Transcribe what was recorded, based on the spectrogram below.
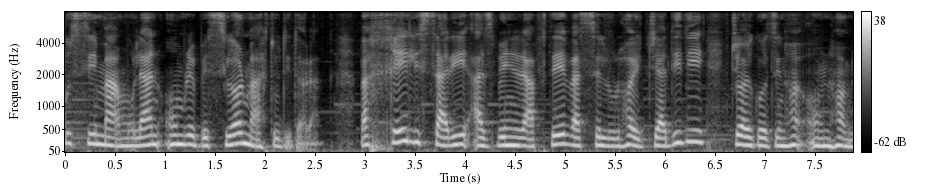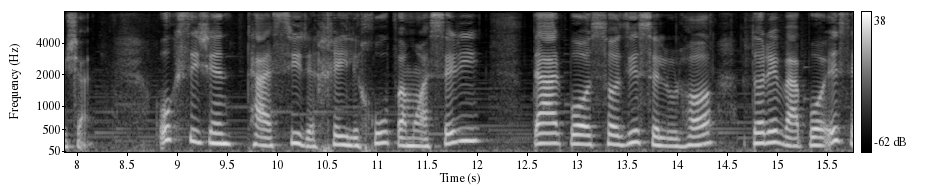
پوستی معمولا عمر بسیار محدودی دارند و خیلی سریع از بین رفته و سلول های جدیدی جایگزین های آنها میشن. اکسیژن تاثیر خیلی خوب و موثری در بازسازی سلول ها داره و باعث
